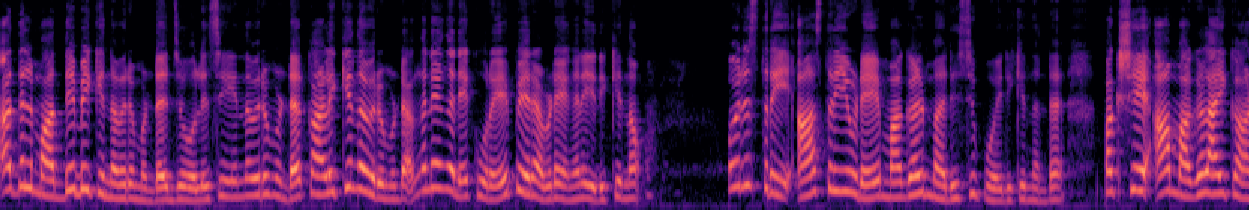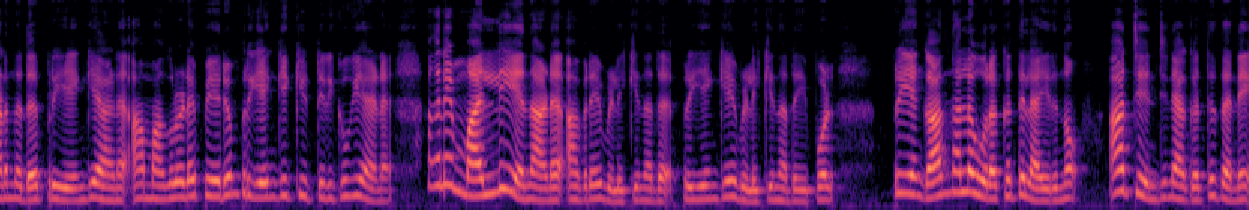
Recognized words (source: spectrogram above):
അതിൽ മദ്യപിക്കുന്നവരുമുണ്ട് ജോലി ചെയ്യുന്നവരുമുണ്ട് കളിക്കുന്നവരുമുണ്ട്. അങ്ങനെ അങ്ങനെ കുറേ പേര് അവിടെ അങ്ങനെ ഇരിക്കുന്നു. ഒരു സ്ത്രീ ആ സ്ത്രീയുടെ മകൾ മരിച്ചു പോയിരിക്കുന്നുണ്ട്. പക്ഷേ ആ മകളായി കാണുന്നത് പ്രിയങ്കയാണ്. ആ മകളുടെ പേരും പ്രിയങ്കയ്ക്ക് ഇട്ടിരിക്കുകയാണ്. അങ്ങനെ മല്ലി എന്നാണ് അവരെ വിളിക്കുന്നത്. പ്രിയങ്കയെ വിളിക്കുന്നത് ഇപ്പോൾ പ്രിയങ്ക നല്ല ഉറക്കത്തിലായിരുന്നു. ആ ടെന്റിനകത്ത് തന്നെ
